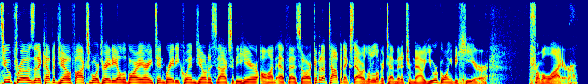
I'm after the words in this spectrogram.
Two pros and a cup of Joe, Fox Sports Radio, LeVar Arrington, Brady Quinn, Jonas Knox with you here on FSR. Coming up top of next hour, a little over 10 minutes from now, you are going to hear from a liar.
